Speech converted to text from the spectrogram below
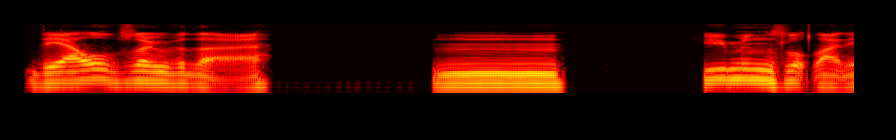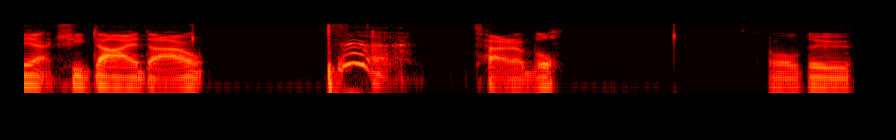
the elves over there. Hmm. Humans look like they actually died out. Yeah. Terrible. So we'll do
